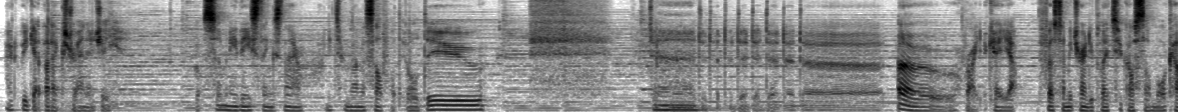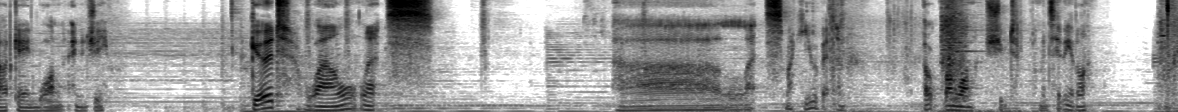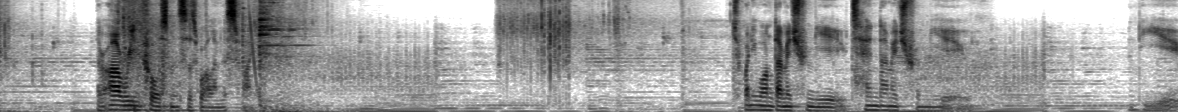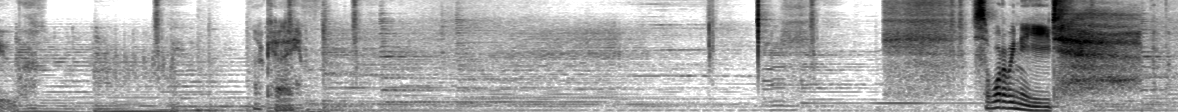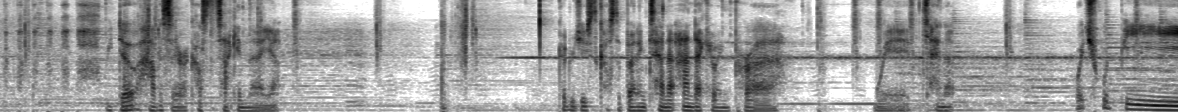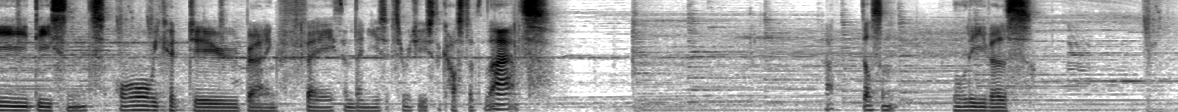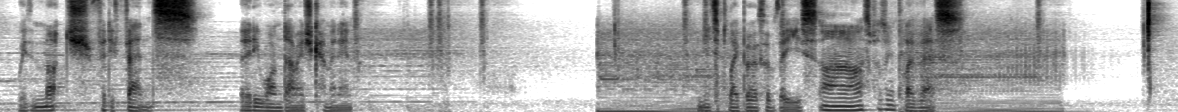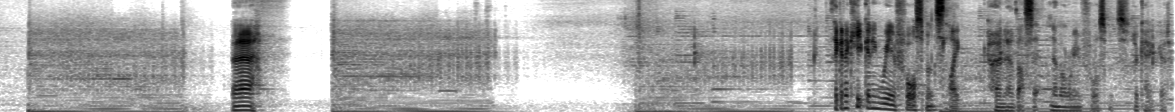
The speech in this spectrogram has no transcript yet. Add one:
How do we get that extra energy? I've got so many of these things now. I need to remind myself what they all do. Da, da, da, oh, right, okay, yeah. First time each round you play two costs or more card, gain one energy. Good. Well, let's... Uh, let's smack you a bit then. Oh, wrong one. Shoot. I meant to hit the other one. There are reinforcements as well in this fight. Twenty-one damage from you, ten damage from you, and you. Okay. So what do we need? We don't have a zero cost attack in there yet. Could reduce the cost of burning Tenet and Echoing Prayer with Tenet. Which would be decent. Or we could do Burning Faith and then use it to reduce the cost of that. That doesn't leave us with much for defense. 31 damage coming in. Need to play both of these. Uh, I suppose we can play this. There. They're gonna keep getting reinforcements like... Oh no, that's it. No more reinforcements. Okay, good.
